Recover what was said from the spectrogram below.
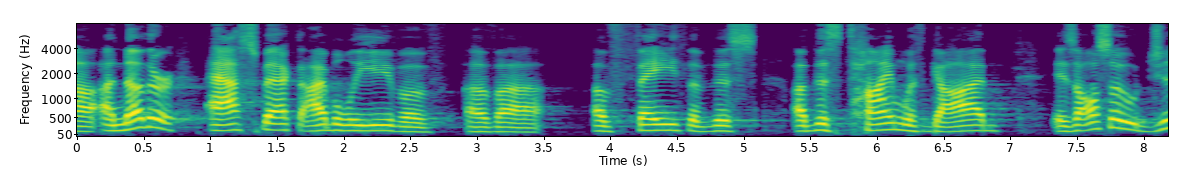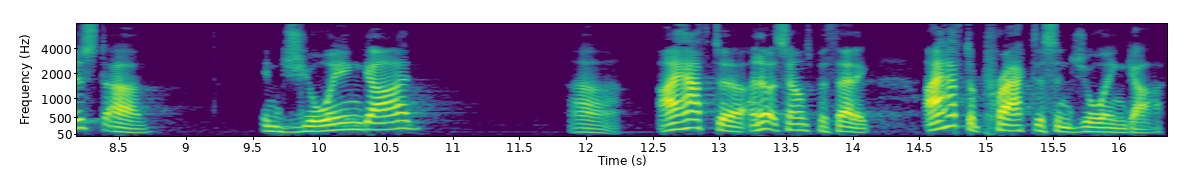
Uh, another aspect, I believe, of, of, uh, of faith, of this, of this time with God, is also just uh, enjoying God. Uh, I have to, I know it sounds pathetic, I have to practice enjoying God.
